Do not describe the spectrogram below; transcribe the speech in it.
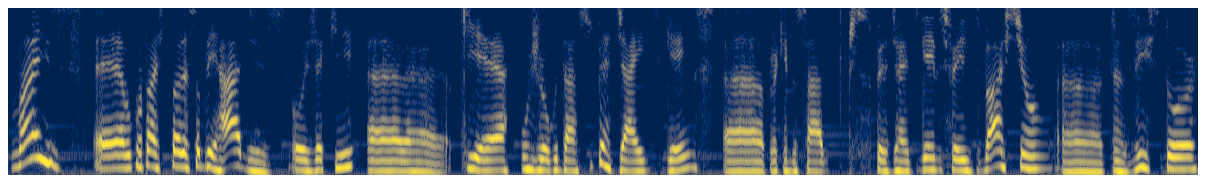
Mas é, vou contar a história sobre Hades hoje aqui, uh, que é um jogo da Super Giants Games. Uh, para quem não sabe, Super Giants Games fez Bastion, Transistor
